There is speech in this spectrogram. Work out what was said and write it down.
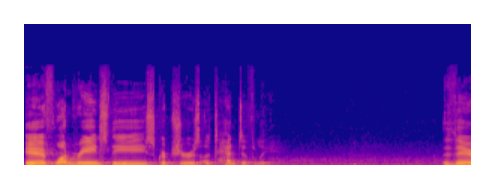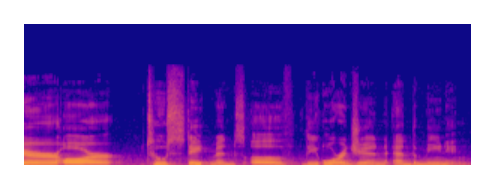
If one reads the scriptures attentively, there are two statements of the origin and the meaning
